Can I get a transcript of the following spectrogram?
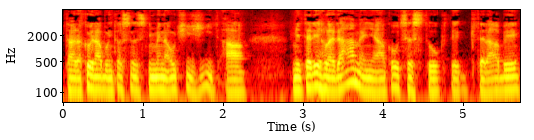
ta rakoviná buňka se s nimi naučí žít a my tedy hledáme nějakou cestu, která by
